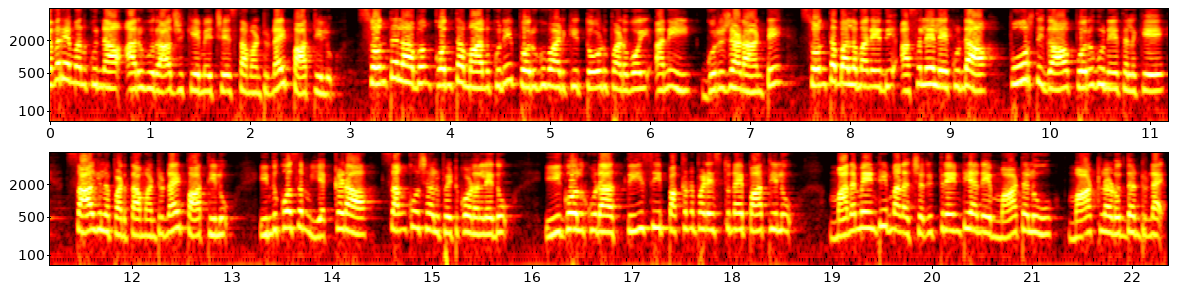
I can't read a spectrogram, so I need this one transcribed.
ఎవరేమనుకున్నా అరువు రాజకీయమే చేస్తామంటున్నాయి పార్టీలు. సొంత లాభం కొంత మానుకుని పొరుగువాడికి తోడుపడబోయ్ అని గురజాడ అంటే సొంత బలం అనేది అసలే లేకుండా పూర్తిగా పొరుగు నేతలకే సాగిల పడతామంటున్నాయి పార్టీలు. ఇందుకోసం ఎక్కడా సంకోచాలు పెట్టుకోవడం లేదు. ఈగోలు కూడా తీసి పక్కన పడేస్తున్నాయి పార్టీలు. మనమేంటి మన చరిత్రేంటి అనే మాటలు మాట్లాడొద్దంటున్నాయి.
